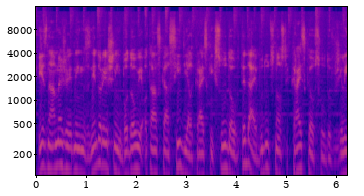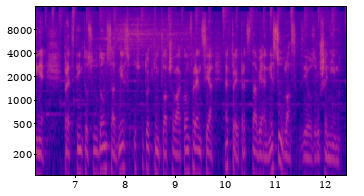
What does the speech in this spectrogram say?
Je známe, že jedným z nedoriešených bodov je otázka sídiel krajských súdov, teda aj budúcnosť Krajského súdu v Žiline. Pred týmto súdom sa dnes uskutoční tlačová konferencia, na ktorej predstavia nesúhlas s jeho zrušením.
